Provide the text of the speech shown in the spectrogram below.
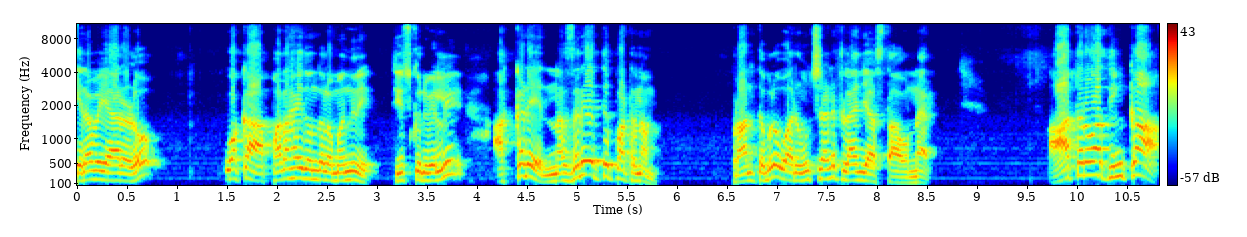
ఇరవై ఆరులో ఒక పదహైదు వందల మందిని తీసుకుని వెళ్ళి అక్కడే నజరేత్ పట్టణం ప్రాంతంలో వారిని ఉంచడానికి ప్లాన్ చేస్తూ ఉన్నారు. ఆ తర్వాత ఇంకా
